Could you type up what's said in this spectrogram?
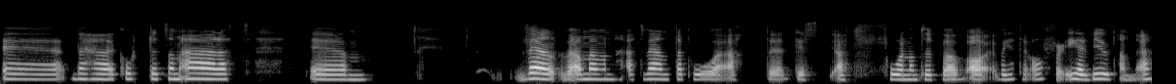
eh, det här kortet som är att att vänta på att, eh, det, att få någon typ av vad heter det, offer, erbjudande.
